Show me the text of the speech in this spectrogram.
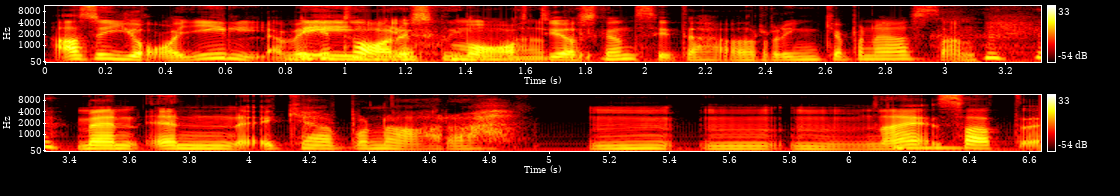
alltså jag gillar Det vegetarisk mat. Jag ska inte sitta här och rynka på näsan. Men en carbonara, mm, mm, mm. nej, så att eh,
